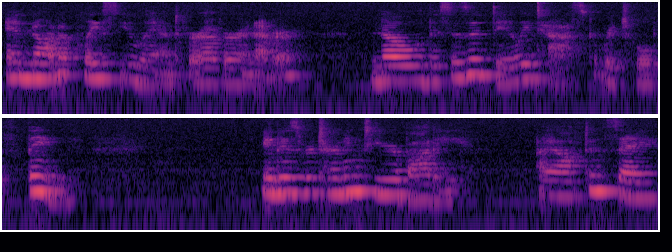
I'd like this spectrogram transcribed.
and not a place you land forever and ever. No, this is a daily task, ritual thing. It is returning to your body. I often say,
